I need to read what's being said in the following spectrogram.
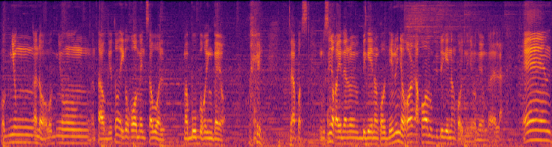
wag nyong ano, wag nyong ang tawag dito, i-comment sa wall. Mabubuking kayo. Okay? Tapos, kung gusto nyo, kayo na magbigay ng code name niyo or ako ang magbibigay ng code niyo, wag kayong galala. And,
